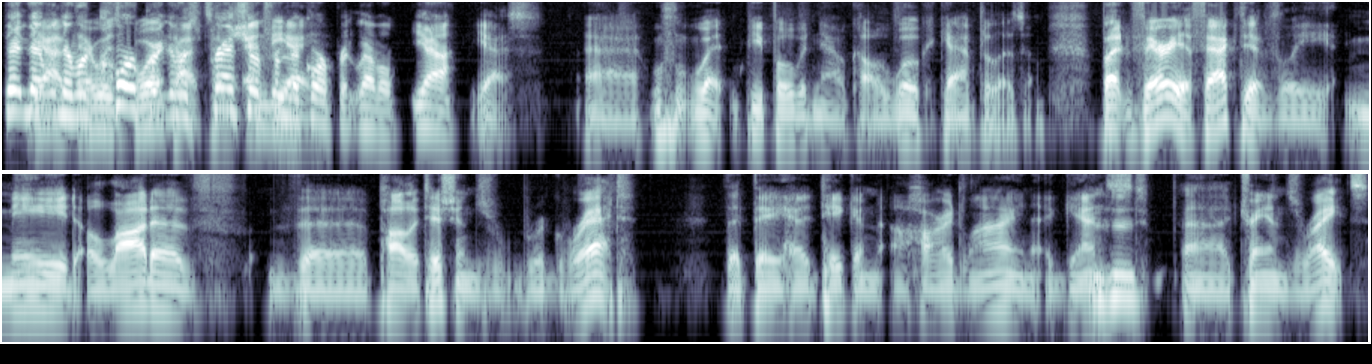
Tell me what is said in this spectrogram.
There, there, yeah, there were corporate, there was pressure from the corporate level. Yeah. Yes uh, what people would now call woke capitalism, but very effectively made a lot of the politicians regret that they had taken a hard line against mm-hmm. uh, trans rights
